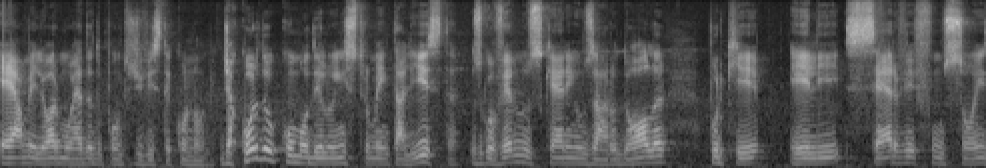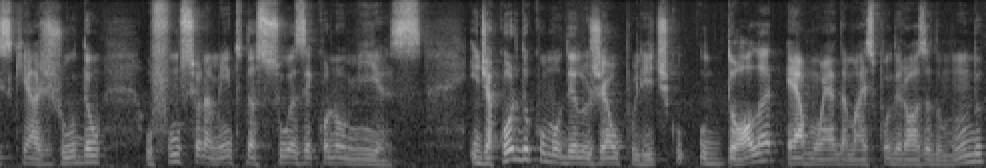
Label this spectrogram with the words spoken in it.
é a melhor moeda do ponto de vista econômico. De acordo com o modelo instrumentalista, os governos querem usar o dólar porque ele serve funções que ajudam o funcionamento das suas economias. E de acordo com o modelo geopolítico, o dólar é a moeda mais poderosa do mundo,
